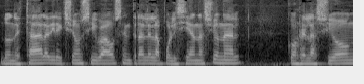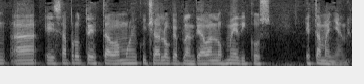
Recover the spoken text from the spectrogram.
donde está la Dirección Cibao Central de la Policía Nacional con relación a esa protesta. Vamos a escuchar lo que planteaban los médicos esta mañana.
